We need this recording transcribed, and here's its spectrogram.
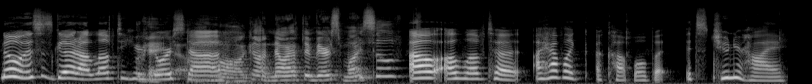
No, this is good. I love to hear Okay, your stuff. Oh God, now I have to embarrass myself. I'll I'll love to. I have like a couple, but it's junior high.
